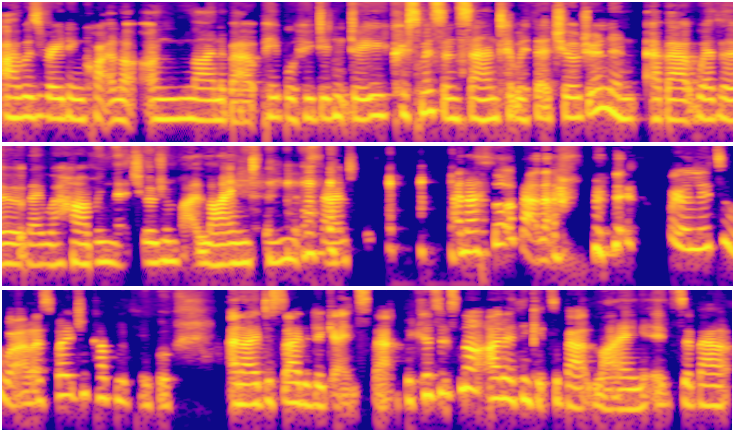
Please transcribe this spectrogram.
I was reading quite a lot online about people who didn't do Christmas and Santa with their children and about whether they were harming their children by lying to them that Santa. and I thought about that for a little while. I spoke to a couple of people and I decided against that because it's not, I don't think it's about lying. It's about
